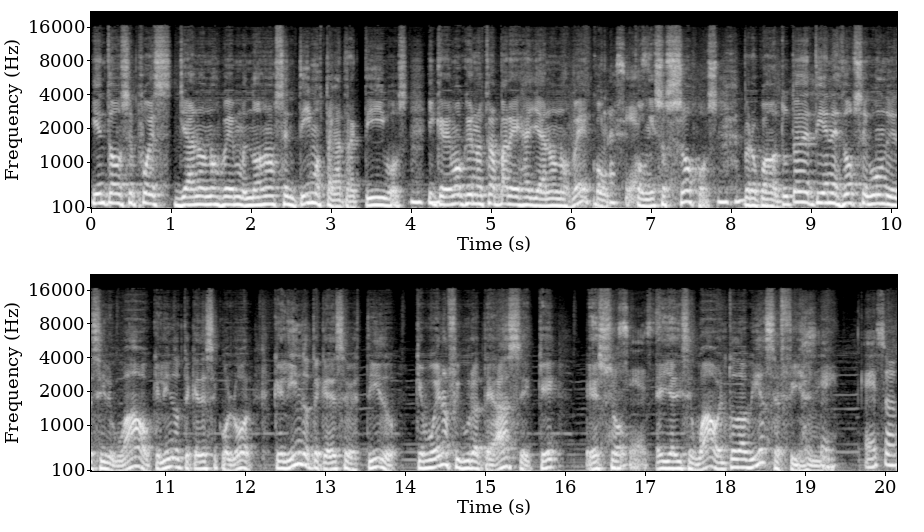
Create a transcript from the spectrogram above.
y entonces pues ya no nos vemos, no nos sentimos tan atractivos y creemos que nuestra pareja ya no nos ve con, con esos ojos. Pero cuando tú te detienes dos segundos y decir, wow, qué lindo te queda ese color, qué lindo te queda ese vestido, qué buena figura te hace, que eso, ella dice, wow, él todavía se fija en mí. Eso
